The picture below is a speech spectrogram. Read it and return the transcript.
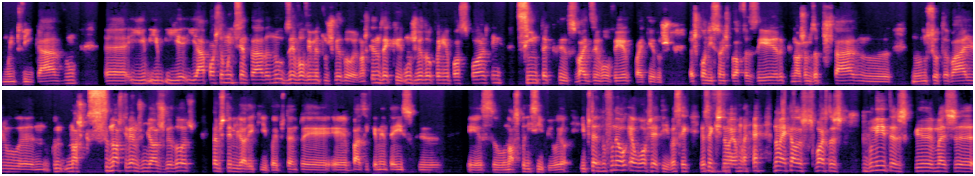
muito vincado uh, e, e, e, a aposta muito centrada no desenvolvimento do jogador. Nós queremos é que um jogador que venha para o Sporting sinta que se vai desenvolver, que vai ter os, as condições para o fazer, que nós vamos apostar no, no, seu trabalho. Uh, nós, se nós tivermos melhores jogadores, vamos ter melhor equipa e, portanto, é, é basicamente é isso que esse o nosso princípio. Eu, e portanto, no fundo, é o, é o, objetivo. Eu sei, eu sei que isto não é, uma, não é aquelas respostas bonitas, que, mas, eh,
